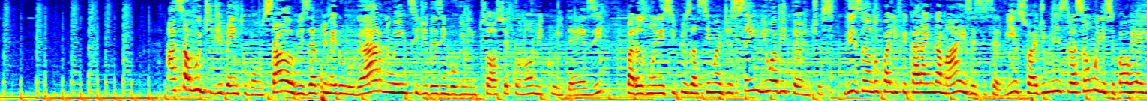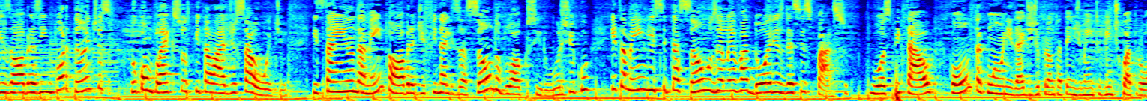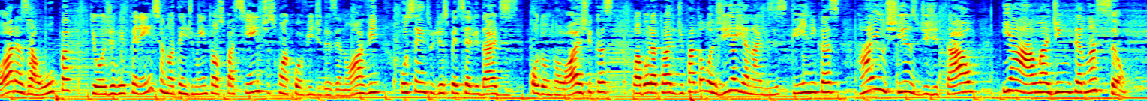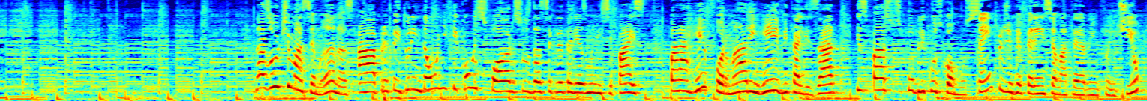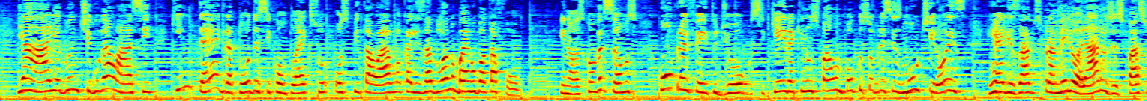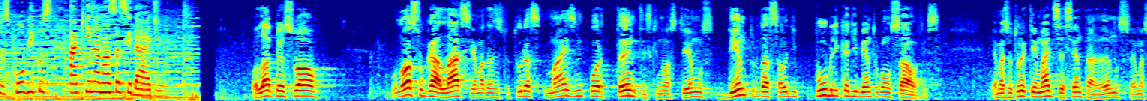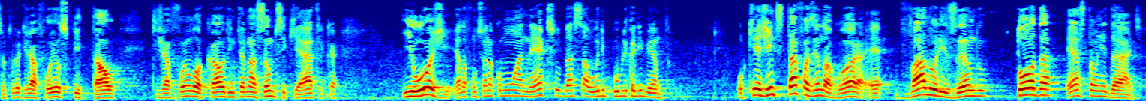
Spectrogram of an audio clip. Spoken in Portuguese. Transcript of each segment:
A saúde de Bento Gonçalves é primeiro lugar no Índice de Desenvolvimento Socioeconômico IDESE para os municípios acima de 100 mil habitantes. Visando qualificar ainda mais esse serviço, a administração municipal realiza obras importantes no complexo hospitalar de saúde. Está em andamento a obra de finalização do bloco cirúrgico e também em licitação os elevadores desse espaço. O hospital conta com a unidade de pronto atendimento 24 horas, a UPA, que hoje é referência no atendimento aos pacientes com a Covid-19, o Centro de Especialidades Odontológicas, Laboratório de Patologia e Análises Clínicas, Raio-X Digital e a ala de internação. Nas últimas semanas, a Prefeitura então unificou esforços das secretarias municipais para reformar e revitalizar espaços públicos como o Centro de Referência Materno-Infantil e a área do antigo Galassi, que integra todo esse complexo hospitalar localizado lá no bairro Botafogo. E nós conversamos com o prefeito Diogo Siqueira, que nos fala um pouco sobre esses multirões realizados para melhorar os espaços públicos aqui na nossa cidade. Olá pessoal, o nosso Galáxia é uma das estruturas mais importantes que nós temos dentro da saúde pública de Bento Gonçalves. É uma estrutura que tem mais de 60 anos, é uma estrutura que já foi hospital, que já foi um local de internação psiquiátrica e hoje ela funciona como um anexo da saúde pública de Bento. O que a gente está fazendo agora é valorizando toda esta unidade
